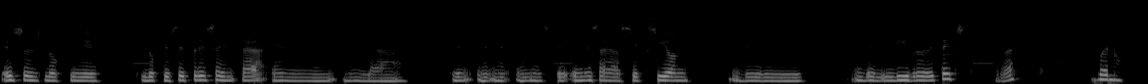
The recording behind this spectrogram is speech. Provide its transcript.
Eso es lo que, lo que se presenta en, la, en, este, en esa sección del, del libro de texto, ¿verdad? Bueno,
